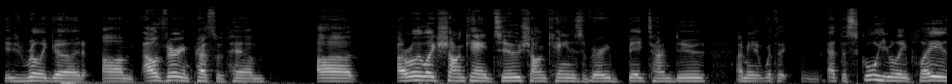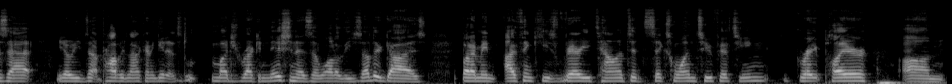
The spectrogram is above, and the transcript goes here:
He's really good. Um, I was very impressed with him. Uh, I really like Sean Kane too. Sean Kane is a very big time dude. I mean, with the, at the school he really plays at, you know, he's not probably not going to get as much recognition as a lot of these other guys. But I mean, I think he's very talented. 6'1", 215, great player. Um,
